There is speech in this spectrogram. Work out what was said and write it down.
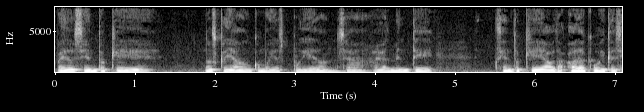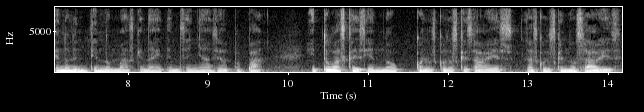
pero siento que nos criaron como ellos pudieron, o sea, realmente siento que ahora, ahora que voy creciendo lo entiendo más, que nadie te enseña a ser papá. Y tú vas creciendo con las cosas que sabes, las cosas que no sabes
